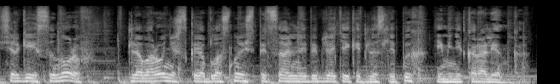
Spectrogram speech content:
Сергей Сыноров для Воронежской областной специальной библиотеки для слепых имени Короленко –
